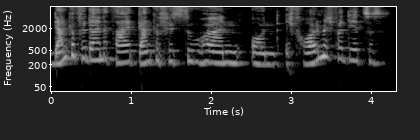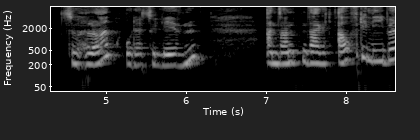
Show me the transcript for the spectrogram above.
Danke für deine Zeit, danke fürs Zuhören und ich freue mich von dir zu, zu hören oder zu lesen. Ansonsten sage ich auf die Liebe,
